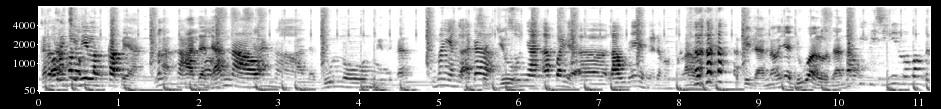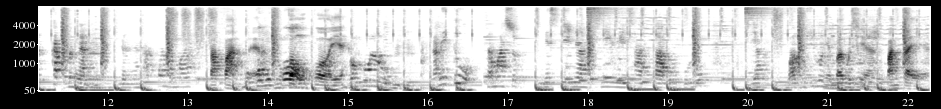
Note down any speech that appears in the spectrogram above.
karena Orang Kerinci kalau- ini lengkap ya? Lengkap ada Oh, danau danau. ada gunung gitu kan? Cuma yang nggak ada Sejuk. sunya apa ya eh, lautnya yang nggak ada bang laut ya. tapi danaunya dua loh danau. Tapi di sini lo bang dekat dengan dengan apa nama? Tapan ya. Muko-muko. ya. Bengkulu. Mm-mm. karena itu termasuk destinasi wisata Bengkulu yang bagus juga yang bagus ya ini. pantai ya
